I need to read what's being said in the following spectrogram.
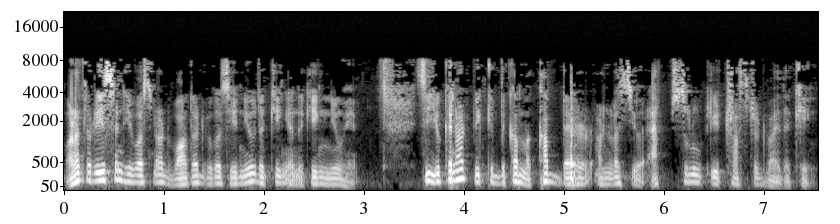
One of the reasons he was not bothered because he knew the king and the king knew him. See, you cannot be, become a cupbearer unless you are absolutely trusted by the king.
